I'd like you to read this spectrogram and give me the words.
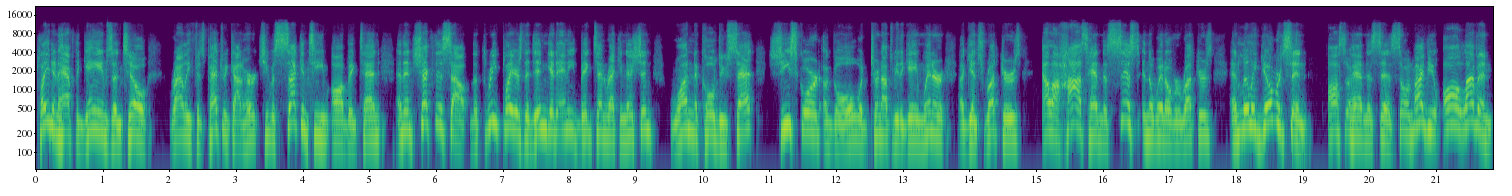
played in half the games until Riley Fitzpatrick got hurt. She was second team All Big Ten. And then check this out the three players that didn't get any Big Ten recognition one, Nicole Doucette. She scored a goal, would turn out to be the game winner against Rutgers. Ella Haas had an assist in the win over Rutgers, and Lily Gilbertson also had an assist. So, in my view, all 11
